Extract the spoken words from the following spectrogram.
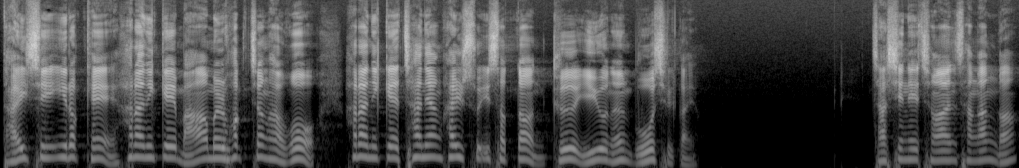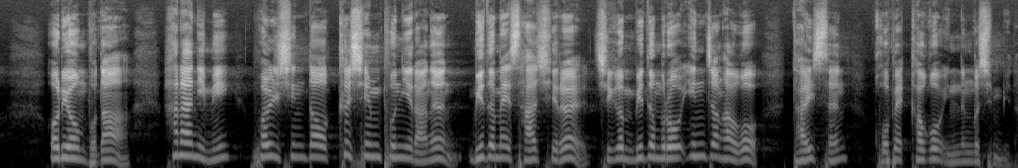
다윗이 이렇게 하나님께 마음을 확정하고 하나님께 찬양할 수 있었던 그 이유는 무엇일까요? 자신의 처한 상황과 어려움보다 하나님이 훨씬 더 크신 분이라는 믿음의 사실을 지금 믿음으로 인정하고 다윗은 고백하고 있는 것입니다.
